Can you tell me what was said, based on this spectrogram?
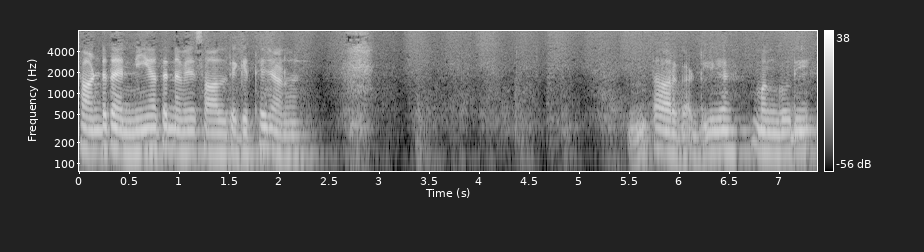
ਠੰਡ ਤਾਂ ਇੰਨੀ ਆ ਤੇ ਨਵੇਂ ਸਾਲ ਤੇ ਕਿੱਥੇ ਜਾਣਾ ਧਾਰ ਕੱਢ ਲਈ ਮੰਗੋ ਦੀ।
